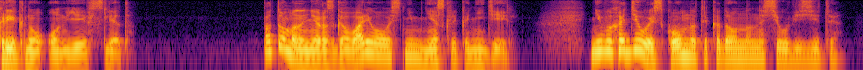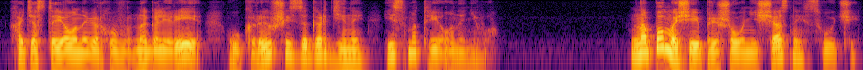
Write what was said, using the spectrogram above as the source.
Крикнул он ей вслед. Потом она не разговаривала с ним несколько недель. Не выходила из комнаты, когда он наносил визиты, хотя стояла наверху на галерее, укрывшись за гординой, и смотрела на него. На помощь ей пришел несчастный случай.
